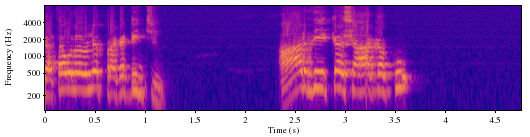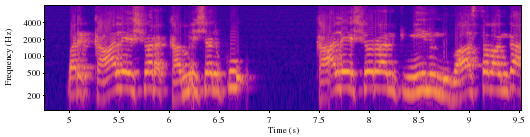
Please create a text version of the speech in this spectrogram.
గతంలోనే ప్రకటించింది ఆర్థిక శాఖకు మరి కాళేశ్వర కమిషన్కు కాళేశ్వరానికి నేను వాస్తవంగా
